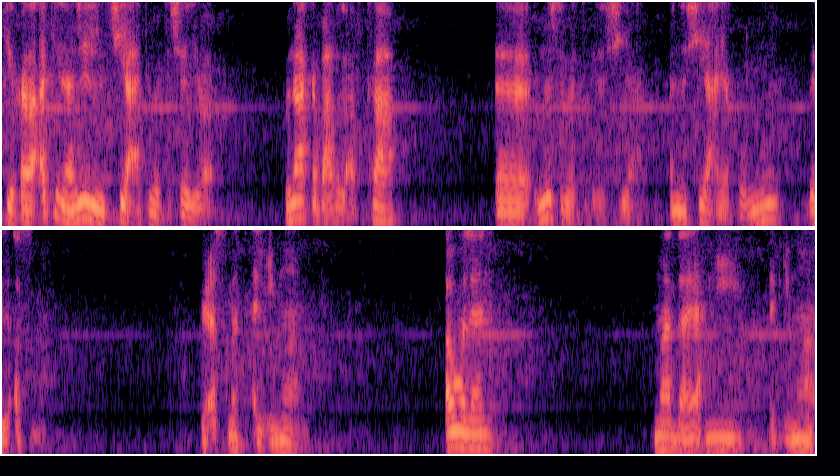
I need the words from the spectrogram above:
في قراءتنا للشيعة والتشيع. هناك بعض الأفكار نسبت إلى الشيعة أن الشيعة يقولون بالعصمة بعصمة الإمام. أولا ماذا يعني الإمام؟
